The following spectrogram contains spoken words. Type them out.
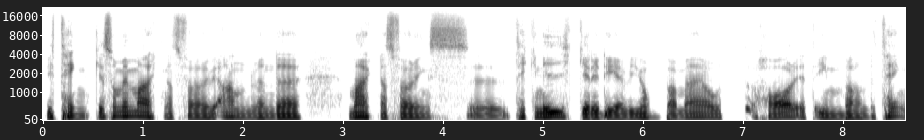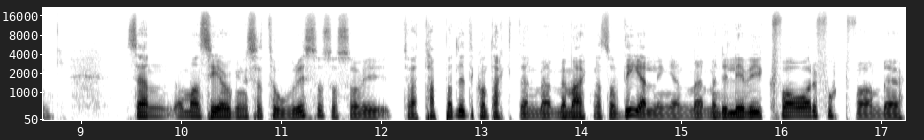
vi tänker som en marknadsförare, vi använder marknadsföringstekniker i det vi jobbar med och har ett inbound-tänk. Sen om man ser organisatoriskt så, så har vi tyvärr tappat lite kontakten med, med marknadsavdelningen, men, men, det lever ju kvar fortfarande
